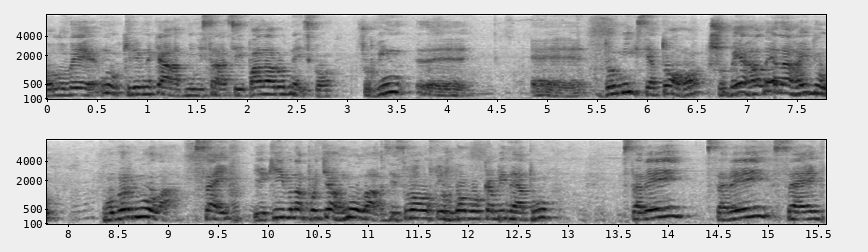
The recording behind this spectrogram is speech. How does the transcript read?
голови, ну, керівника адміністрації пана Рудницького, щоб він домігся того, щоб Галина Гайдук повернула сейф, який вона потягнула зі свого службового кабінету, старий, старий сейф,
